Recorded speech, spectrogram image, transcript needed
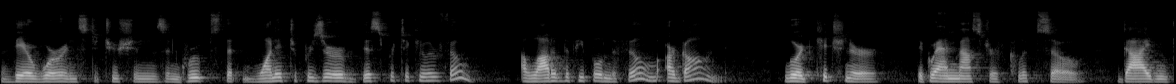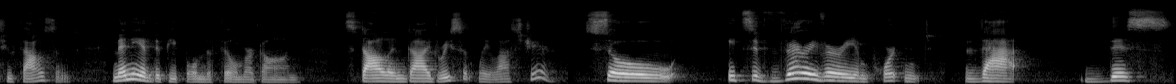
there were institutions and groups that wanted to preserve this particular film. A lot of the people in the film are gone. Lord Kitchener, the Grand Master of Calypso, died in 2000. Many of the people in the film are gone. Stalin died recently, last year. So it's very, very important that this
